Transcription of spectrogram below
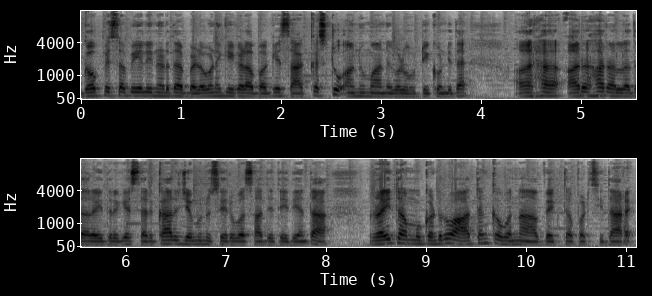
ಗೌಪ್ಯ ಸಭೆಯಲ್ಲಿ ನಡೆದ ಬೆಳವಣಿಗೆಗಳ ಬಗ್ಗೆ ಸಾಕಷ್ಟು ಅನುಮಾನಗಳು ಹುಟ್ಟಿಕೊಂಡಿದೆ. ಅರ್ಹ, ಅರ್ಹರಲ್ಲದ ರೈತರಿಗೆ ಸರ್ಕಾರಿ ಜಮೀನು ಸೇರುವ ಸಾಧ್ಯತೆ ಇದೆ ಅಂತ ರೈತ ಮುಖಂಡರು ಆತಂಕವನ್ನು ವ್ಯಕ್ತಪಡಿಸಿದ್ದಾರೆ.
